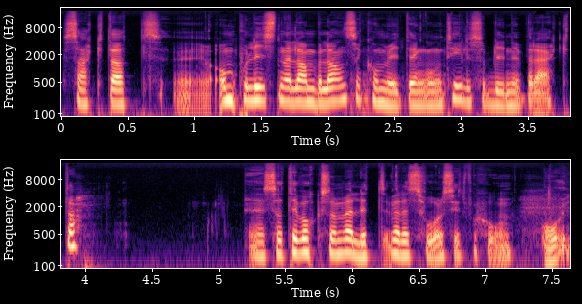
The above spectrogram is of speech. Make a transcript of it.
sagt att eh, om polisen eller ambulansen kommer hit en gång till så blir ni vräkta. Eh, så det var också en väldigt, väldigt svår situation. Oj.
